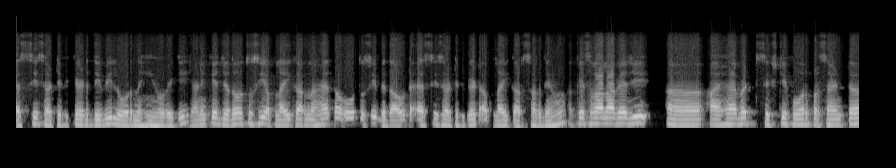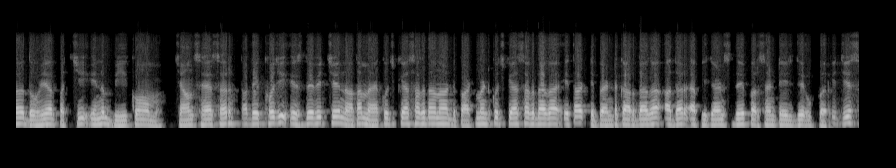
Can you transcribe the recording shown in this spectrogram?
ਐਸਸੀ ਸਰਟੀਫਿਕੇਟ ਦੀ ਵੀ ਲੋੜ ਨਹੀਂ ਹੋਵੇਗੀ। ਯਾਨੀ ਕਿ ਜਦੋਂ ਤੁਸੀਂ ਅਪਲਾਈ ਕਰਨਾ ਹੈ ਤਾਂ ਉਹ ਤੁਸੀਂ ਵਿਦਆਊਟ ਐਸਸੀ ਸਰਟੀਫਿਕੇਟ ਅਪਲਾਈ ਕਰ ਸਕਦੇ ਹੋ। ਅੱਗੇ ਸਵਾਲ ਆ ਗਿਆ ਜੀ I have 64% 2025 in B Com chance ਹੈ ਸਰ ਤਾਂ ਦੇਖੋ ਜੀ, ਇਸ ਦੇ ਵਿੱਚ ਨਾ ਤਾਂ ਮੈਂ ਕੁਝ ਕਹਿ ਸਕਦਾ, ਨਾ ਡਿਪਾਰਟਮੈਂਟ ਕੁਝ ਕਹਿ ਸਕਦਾਗਾ, ਇਹ ਤਾਂ ਡਿਪੈਂਡ ਕਰਦਾਗਾ ਅਦਰ ਐਪਲੀਕੈਂਟਸ ਦੇ ਪਰਸੈਂਟੇਜ ਦੇ ਉੱਪਰ ਕਿ ਜਿਸ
